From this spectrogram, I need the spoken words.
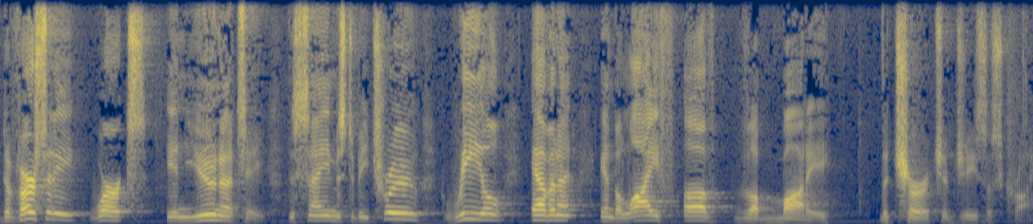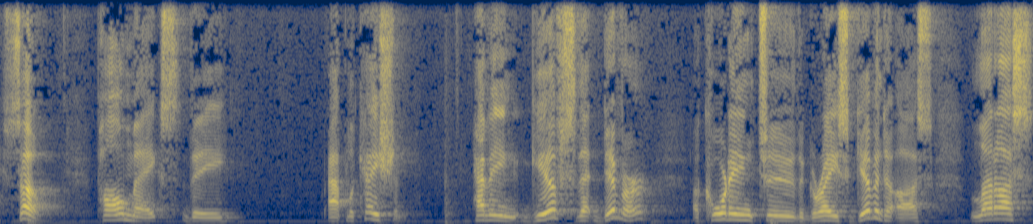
Diversity works in unity. The same is to be true, real, evident in the life of the body, the church of Jesus Christ. So, Paul makes the application. Having gifts that differ according to the grace given to us, let us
